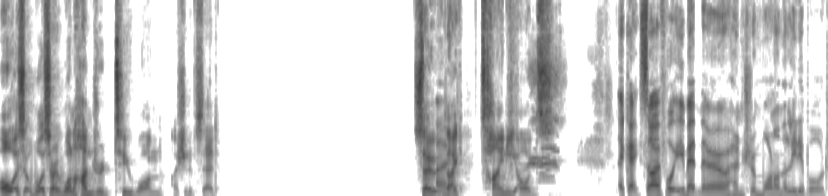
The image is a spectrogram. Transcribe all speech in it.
Oh, so, what? Sorry, 100 to one. I should have said. So Oh. like tiny odds. Okay, so I thought you meant there were 101 on the leaderboard.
